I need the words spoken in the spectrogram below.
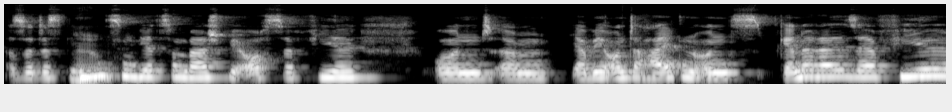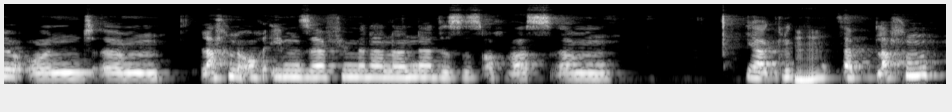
also das genießen ja. wir zum Beispiel auch sehr viel. Und ähm, ja, wir unterhalten uns generell sehr viel und ähm, lachen auch eben sehr viel miteinander. Das ist auch was, ähm, ja, Glücksrezept mhm. Lachen.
